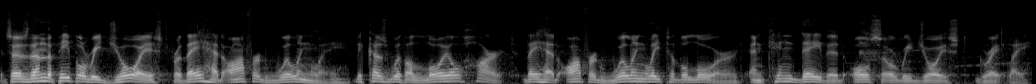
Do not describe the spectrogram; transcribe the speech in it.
It says, Then the people rejoiced, for they had offered willingly, because with a loyal heart they had offered willingly to the Lord, and King David also rejoiced greatly.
